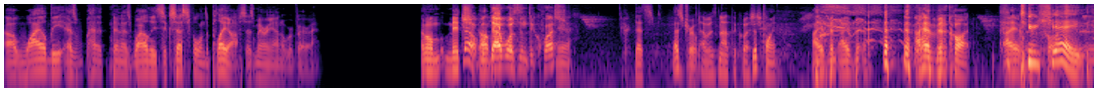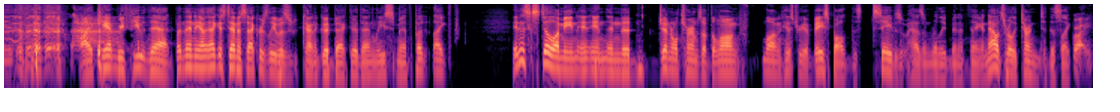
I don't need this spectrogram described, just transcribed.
uh, wildly as had been as wildly successful in the playoffs as Mariano Rivera? I mean, Mitch. No, but um, that wasn't the question. that's that's true. That was not the question. Good point. I have been I've been, I have been caught. I have been Touche. caught. I can't refute that. But then yeah, I guess Dennis Eckersley was kind of good back there. Then Lee Smith, but like, it is still. I mean, in, in in the general terms of the long long history of baseball, the saves hasn't really been a thing, and now it's really turned into this like. Right.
